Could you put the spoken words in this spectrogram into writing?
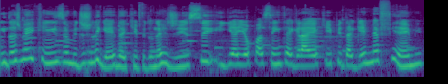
Em 2015, eu me desliguei da equipe do Nerdice e aí eu passei a integrar a equipe da Game FM,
